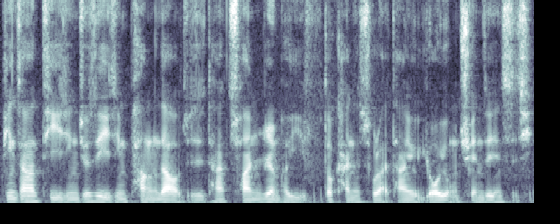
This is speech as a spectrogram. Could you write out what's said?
平常体型就是已经胖到，就是他穿任何衣服都看得出来他有游泳圈这件事情。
